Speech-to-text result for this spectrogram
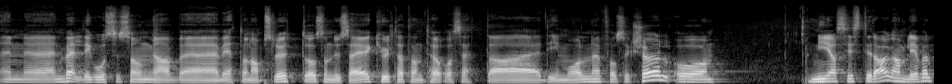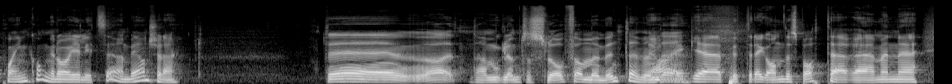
en, eh, en veldig god sesong av eh, Veton, absolutt. Og som du sier, kult at han tør å sette eh, de målene for seg sjøl. Og ny assist i dag. Han blir vel poengkonge da i Eliteserien, blir han ikke det? Det var, har vi glemt å slå opp før vi begynte. Men ja, jeg eh, putter deg on the spot her, eh, men eh,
